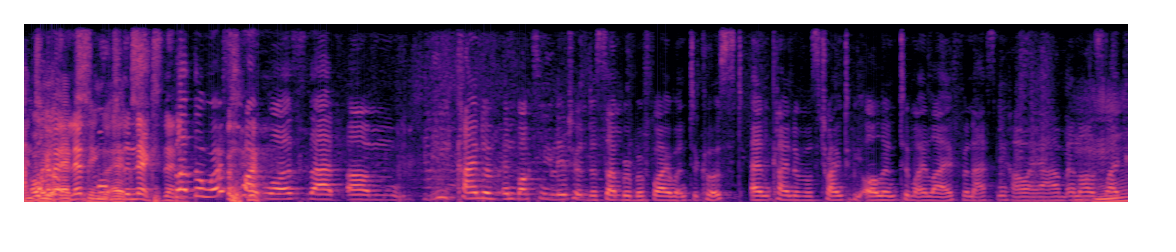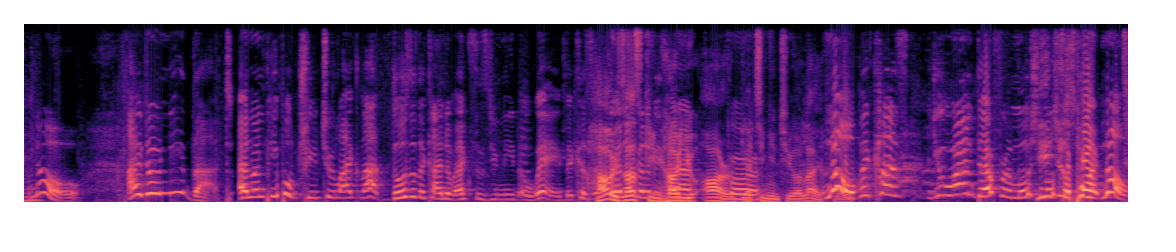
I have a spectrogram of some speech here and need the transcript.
into Okay, your let, ex let's move your to the next then. But the worst part was that um, he kind of inboxed me later in December before I went to Coast and kind of was trying to be all into my life and asked me how I am. And I was like, Mm-hmm. no, I don't need that. And when people treat you like that, those are the kind of exes you need away. Because if How they're is not gonna asking be how you are getting into your life? No, Like, because you weren't there for emotional support. No,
